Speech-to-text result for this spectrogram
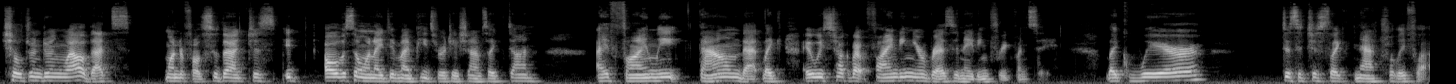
children doing well. That's wonderful. So that just it all of a sudden when I did my PEDS rotation, I was like, done. I finally found that. Like I always talk about finding your resonating frequency. Like where does it just like naturally flow?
